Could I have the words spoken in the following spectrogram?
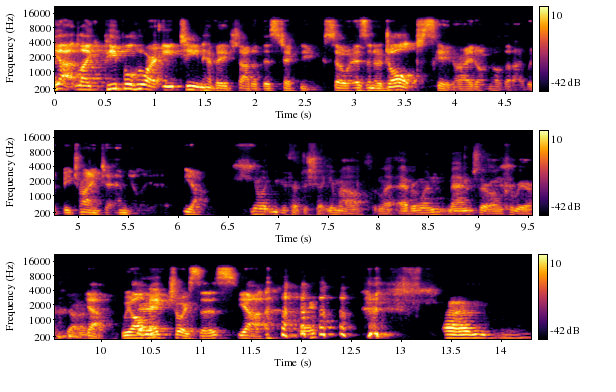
Yeah, like people who are 18 have aged out of this technique. So as an adult skater, I don't know that I would be trying to emulate it. Yeah, You know what? You just have to shut your mouth and let everyone manage their own career. Jonathan. yeah, we all Okay. make choices. Yeah. Um,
